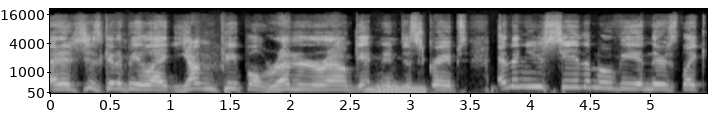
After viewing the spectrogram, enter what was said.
and it's just going to be like young people running around getting into mm. scrapes and then you see the movie and there's like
